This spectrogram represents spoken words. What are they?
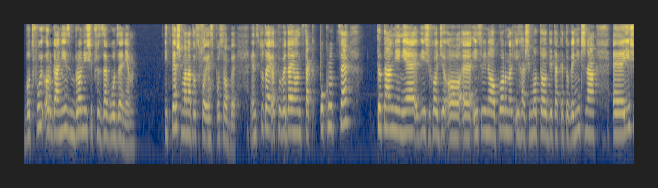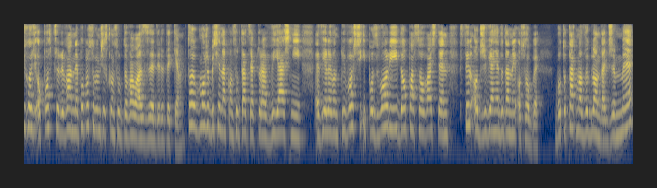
bo Twój organizm broni się przed zagłodzeniem. I też ma na to swoje sposoby. Więc tutaj odpowiadając tak pokrótce, Totalnie nie, jeśli chodzi o e, insulinooporność i Hashimoto, dieta ketogeniczna. E, jeśli chodzi o post przerywany, po prostu bym się skonsultowała z dietetykiem. To może być jedna konsultacja, która wyjaśni e, wiele wątpliwości i pozwoli dopasować ten styl odżywiania do danej osoby. Bo to tak ma wyglądać, że my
